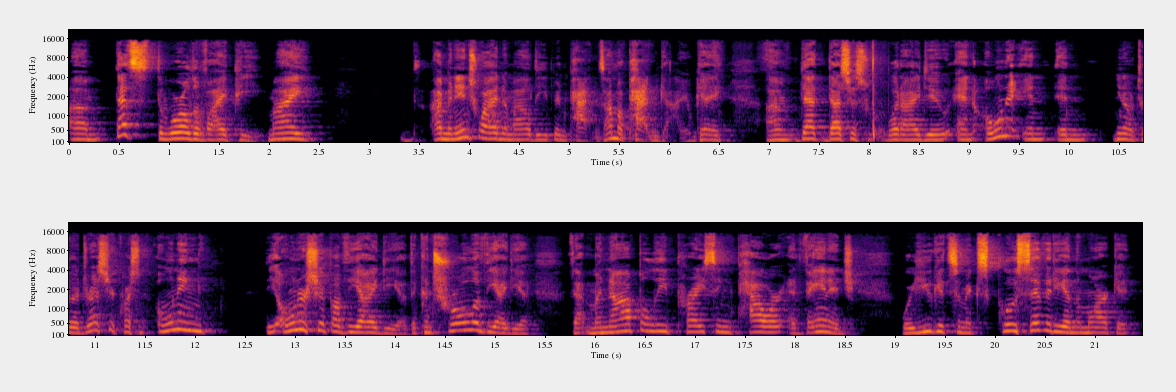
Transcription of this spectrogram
um, that's the world of IP. My I'm an inch wide and a mile deep in patents. I'm a patent guy. Okay, um, that that's just what I do. And own in in you know to address your question, owning the ownership of the idea, the control of the idea, that monopoly pricing power advantage, where you get some exclusivity in the market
